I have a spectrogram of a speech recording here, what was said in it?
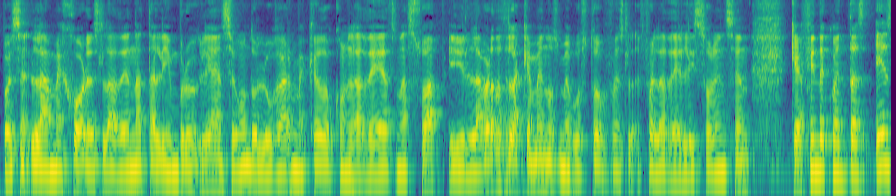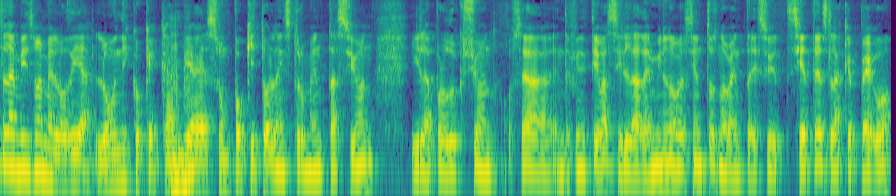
pues la mejor es la de Natalie Imbruglia. En segundo lugar me quedo con la de Edna Swap. Y la verdad la que menos me gustó fue, fue la de Liz Sorensen. Que a fin de cuentas es la misma melodía. Lo único que cambia es un poquito la instrumentación y la producción. O sea, en definitiva, si la de 1997 es la que pegó,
